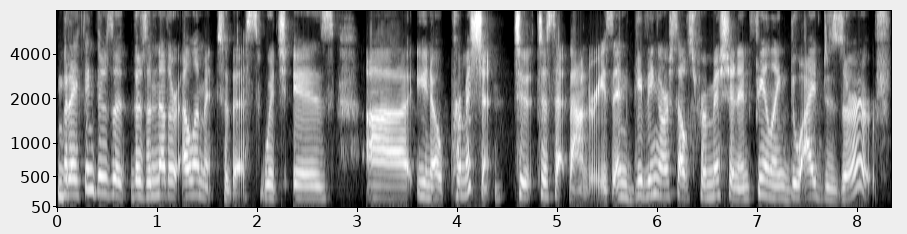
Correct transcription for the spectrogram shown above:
But I think there's a there's another element to this, which is uh, you know permission to to set boundaries and giving ourselves permission and feeling, do I deserve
